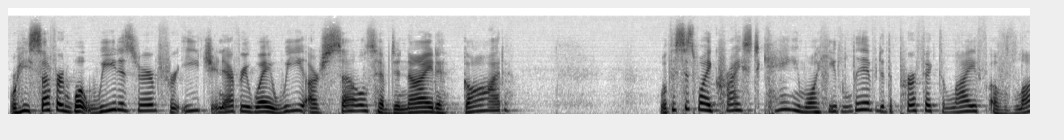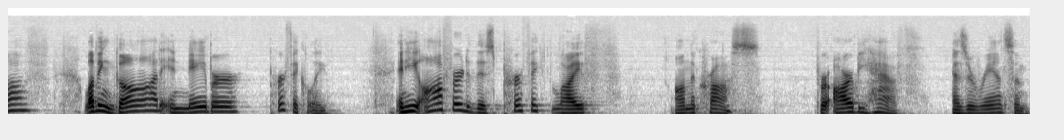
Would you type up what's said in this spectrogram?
where he suffered what we deserved for each and every way we ourselves have denied God. Well, this is why Christ came, while he lived the perfect life of love, loving God and neighbor perfectly. And he offered this perfect life on the cross for our behalf as a ransom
